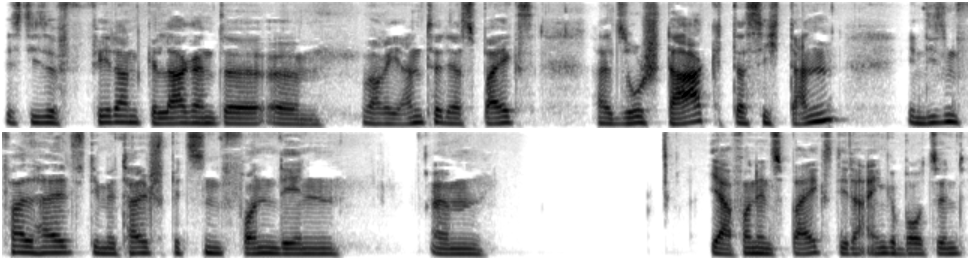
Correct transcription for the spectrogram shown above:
ist diese federnd gelagerte ähm, Variante der Spikes halt so stark, dass sich dann in diesem Fall halt die Metallspitzen von den ähm, ja von den Spikes, die da eingebaut sind,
